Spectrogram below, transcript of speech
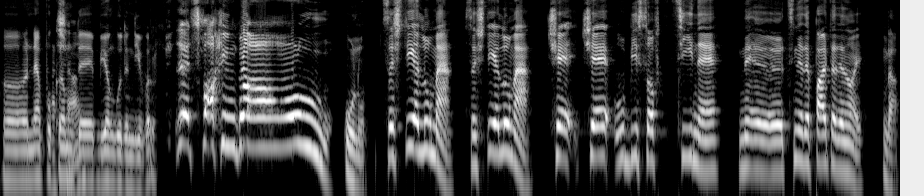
uh, ne apucăm Așa. de Beyond Good and Evil Let's fucking go! 1. Să știe lumea, să știe lumea ce, ce Ubisoft ține, ne, ține departe de noi. Da.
